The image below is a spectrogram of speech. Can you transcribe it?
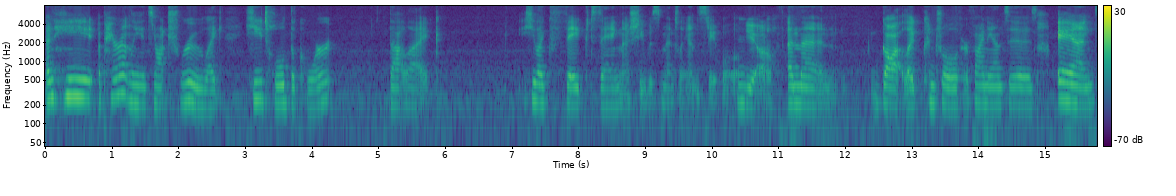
and he apparently it's not true. Like he told the court that like he like faked saying that she was mentally unstable. Yeah. and then got like control of her finances. And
